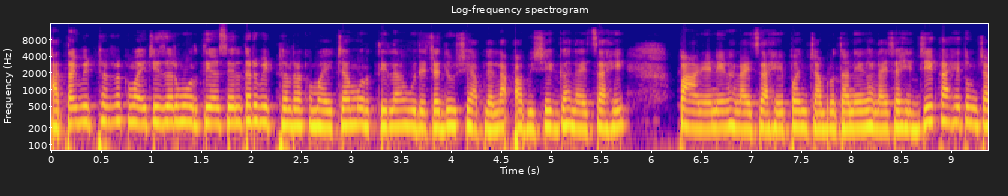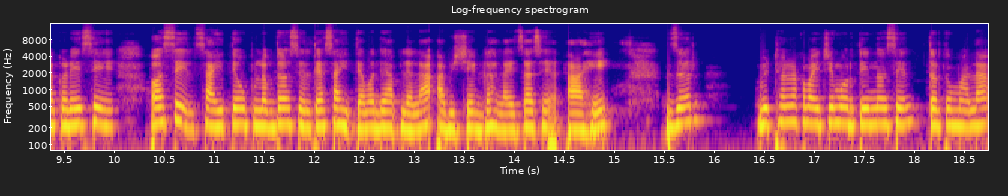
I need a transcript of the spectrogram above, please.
आता विठ्ठल रखमाईची जर मूर्ती असेल तर विठ्ठल रखमाईच्या मूर्तीला उद्याच्या दिवशी आपल्याला अभिषेक घालायचा आहे. पाण्याने घालायचं आहे पंचामृताने घालायचं आहे. जे काही तुमच्याकडे से असेल साहित्य उपलब्ध असेल त्या साहित्यामध्ये आपल्याला अभिषेक घालायचा असे आहे. जर विठ्ठल रखमाईची मूर्ती नसेल तर तुम्हाला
